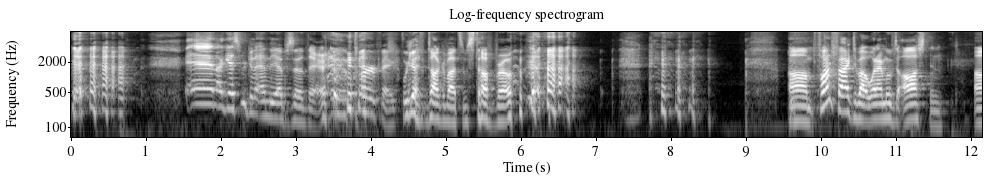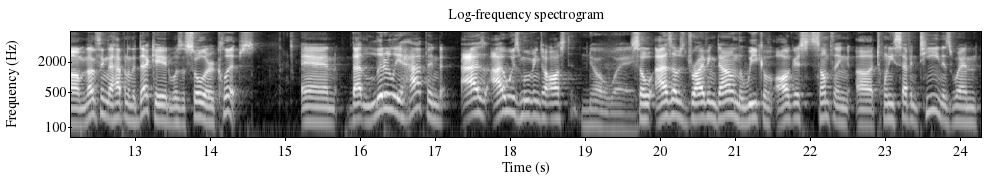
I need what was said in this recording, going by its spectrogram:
and I guess we're gonna end the episode there. Perfect. we got to talk about some stuff, bro. um, fun fact about when I moved to Austin. Um, another thing that happened in the decade was a solar eclipse, and that literally happened as I was moving to Austin. No way. So as I was driving down the week of August something, uh, 2017 is when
